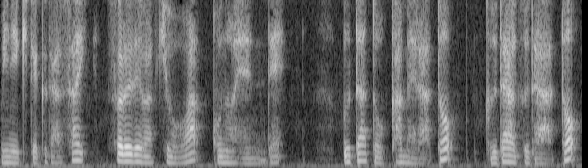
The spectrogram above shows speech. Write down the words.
見に来てください。それでは今日はこの辺で、歌とカメラとグダグダと、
